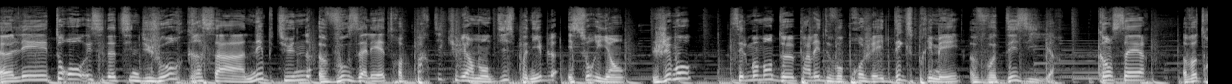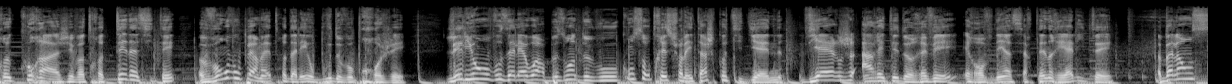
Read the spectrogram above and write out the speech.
Euh, les taureaux, et c'est notre signe du jour, grâce à Neptune, vous allez être particulièrement disponible et souriant. Gémeaux, c'est le moment de parler de vos projets, d'exprimer vos désirs. Cancer, votre courage et votre ténacité vont vous permettre d'aller au bout de vos projets. Les lions, vous allez avoir besoin de vous concentrer sur les tâches quotidiennes. Vierge, arrêtez de rêver et revenez à certaines réalités. Balance,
